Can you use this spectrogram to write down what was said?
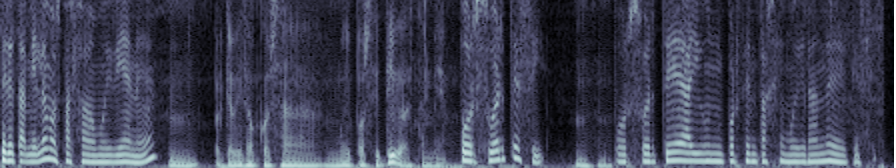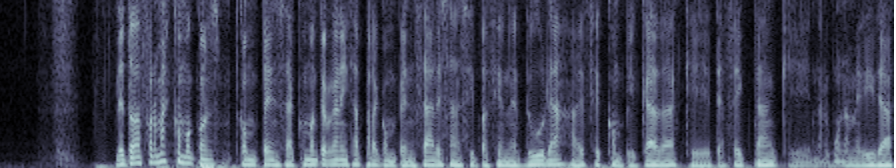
Pero también lo hemos pasado muy bien, ¿eh? Mm, porque ha habido cosas muy positivas también. Por suerte sí. Por suerte hay un porcentaje muy grande de que sí. De todas formas, ¿cómo compensas? ¿Cómo te organizas para compensar esas situaciones duras, a veces complicadas, que te afectan, que en alguna medida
